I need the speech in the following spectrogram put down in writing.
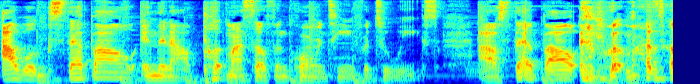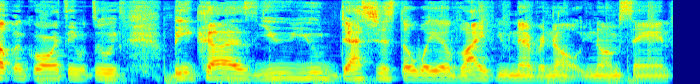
I will step out and then I'll put myself in quarantine for two weeks. I'll step out and put myself in quarantine for two weeks because you you that's just the way of life. You never know. You know what I'm saying?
